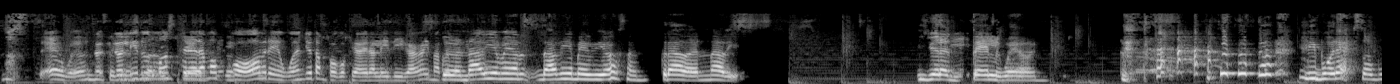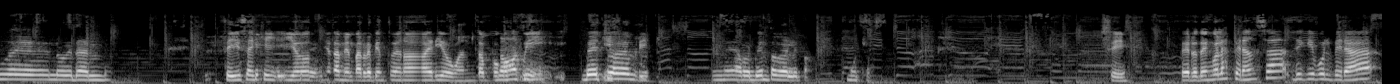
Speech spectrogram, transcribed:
No sé, weón. Los, Little fue lo Monster que- éramos pobres, weón. Yo tampoco fui a ver a Lady Gaga y me Pero nadie me, nadie me dio esa entrada, nadie. Y yo era en tel, weón. Ni por eso pude lograrlo. Sí, sabes que yo, yo también me arrepiento de no haber ido, weón. Tampoco No, fui. sí. De hecho, y fui. me arrepiento de mucho. Sí, pero tengo la esperanza de que volverá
